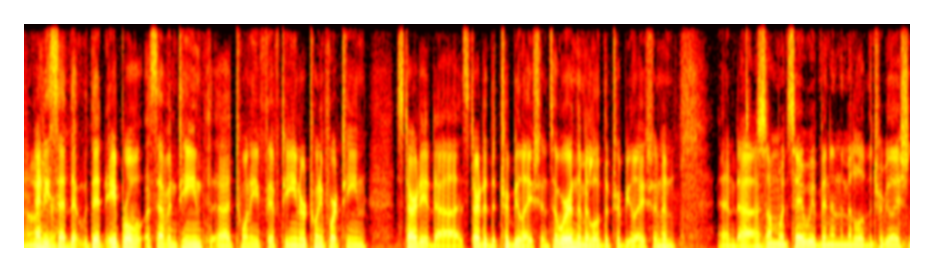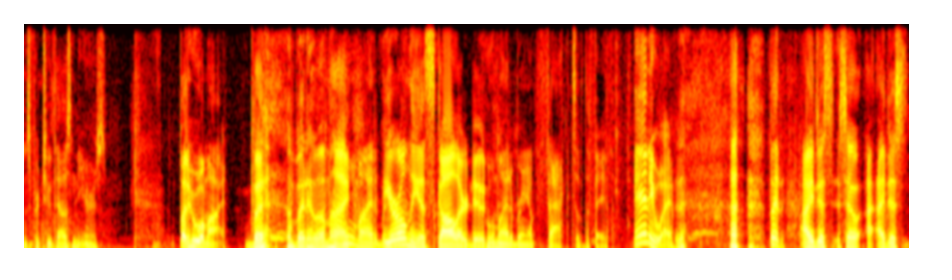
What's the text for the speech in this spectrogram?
Oh, and he said that that April seventeenth, uh, twenty fifteen or twenty fourteen started uh started the tribulation. So we're in the middle of the tribulation, and and uh, Some would say we've been in the middle of the tribulations for two thousand years. But who am I? but but who am I? Who am I to bring You're up? only a scholar, dude. Who am I to bring up facts of the faith? Anyway, but I just so I, I just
